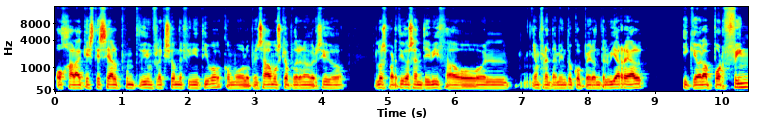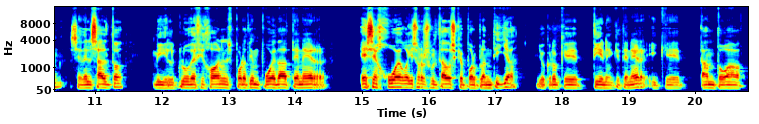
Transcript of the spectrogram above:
ojalá que este sea el punto de inflexión definitivo, como lo pensábamos que podrían haber sido los partidos ante Ibiza o el enfrentamiento copero ante el Villarreal, y que ahora por fin se dé el salto y el club de Gijón, el Sporting, pueda tener ese juego y esos resultados que por plantilla yo creo que tiene que tener y que tanto ha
